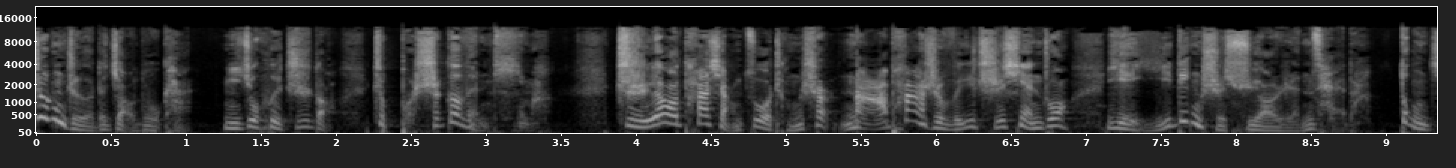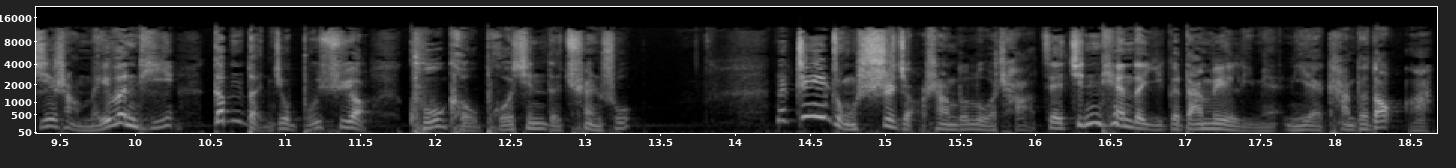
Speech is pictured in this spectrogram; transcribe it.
政者的角度看，你就会知道这不是个问题嘛。只要他想做成事儿，哪怕是维持现状，也一定是需要人才的。动机上没问题，根本就不需要苦口婆心的劝说。那这种视角上的落差，在今天的一个单位里面你也看得到啊。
